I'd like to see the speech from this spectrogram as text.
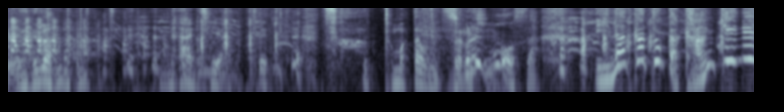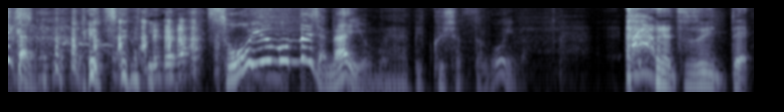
だんだって。何やってんだよずっと股を見てたそれらしいよ。もうさ、田舎とか関係ねえから。別に。そういう問題じゃないよ。ねびっくりしちゃった。すごいな。続いて、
